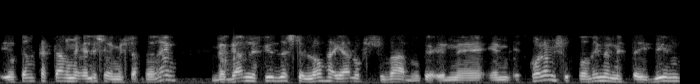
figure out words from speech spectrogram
יותר קצר מאלה שהם משחררים, וגם לפי זה שלא היה לו שבב. הם, הם, את כל המשוחררים הם מציידים,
